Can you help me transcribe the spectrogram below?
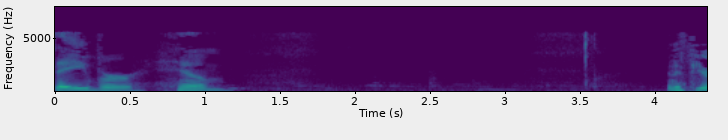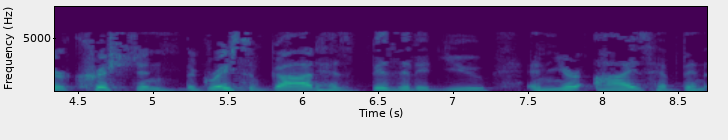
savor Him. And if you're a Christian, the grace of God has visited you and your eyes have been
